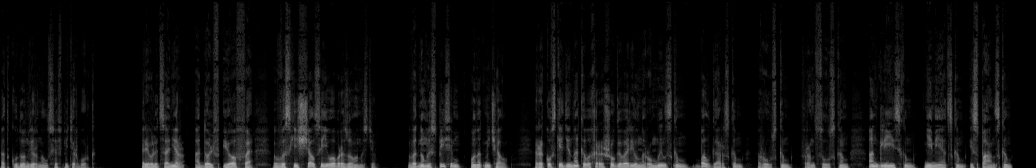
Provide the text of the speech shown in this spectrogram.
откуда он вернулся в Петербург. Революционер Адольф Иоффе восхищался его образованностью. В одном из писем он отмечал, Раковский одинаково хорошо говорил на румынском, болгарском, русском, французском, английском, немецком, испанском,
